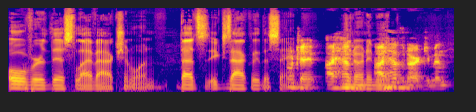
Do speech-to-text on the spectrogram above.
over this live action one. That's exactly the same. Okay. I have. know what I I, have an argument.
